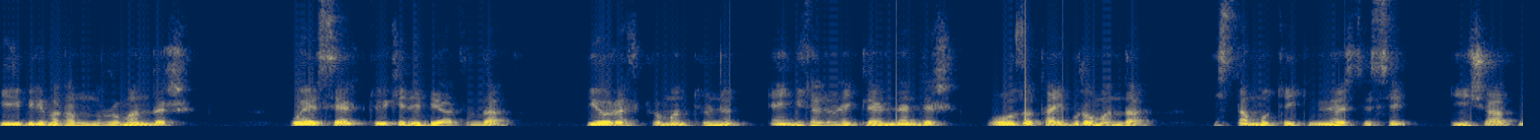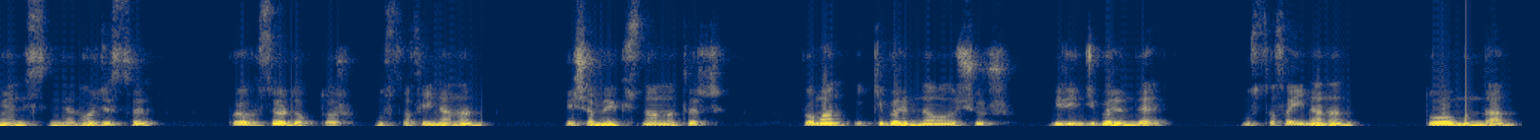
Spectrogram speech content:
Bir Bilim Adamının romanıdır. Bu eser Türk Edebiyatı'nda biyografik roman türünün en güzel örneklerindendir. Oğuz Atay bu romanda İstanbul Teknik Üniversitesi İnşaat Mühendisliğinden hocası Profesör Doktor Mustafa İnan'ın yaşam öyküsünü anlatır. Roman iki bölümden oluşur. Birinci bölümde Mustafa İnan'ın doğumundan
